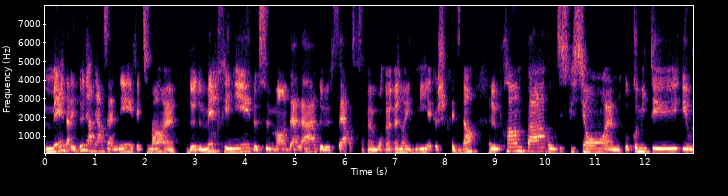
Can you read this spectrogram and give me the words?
mais dans les deux dernières années, effectivement, euh, de, de m'imprégner de ce mandat-là, de le faire, parce que ça fait un, an et demi que je suis président, de prendre part aux discussions, euh, aux comités et aux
